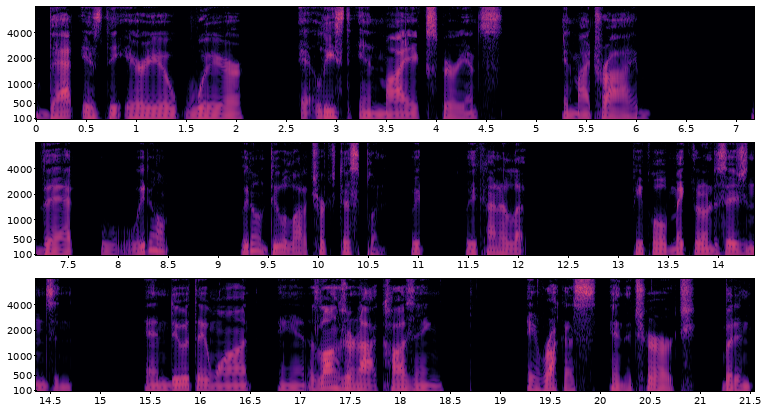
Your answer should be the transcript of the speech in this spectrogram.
that is the area where, at least in my experience, in my tribe, that we don't we don't do a lot of church discipline. We we kind of let people make their own decisions and and do what they want, and as long as they're not causing a ruckus in the church, but in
